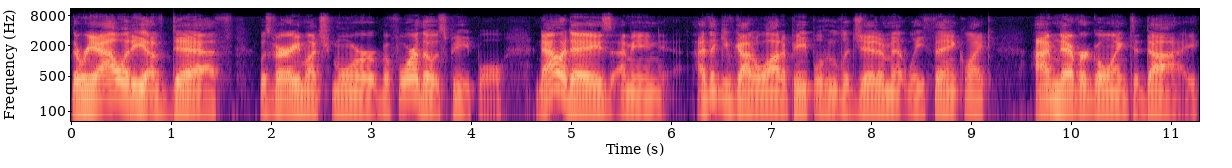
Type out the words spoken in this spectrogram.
the reality of death was very much more before those people. Nowadays, I mean, I think you've got a lot of people who legitimately think like I'm never going to die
